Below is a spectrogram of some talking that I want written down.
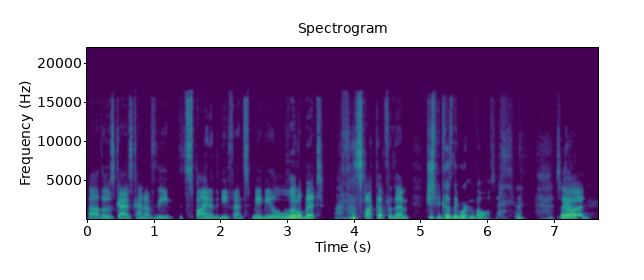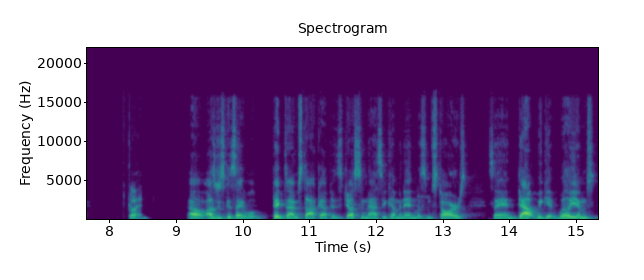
uh, those guys kind of the, the spine of the defense, maybe a little bit stock up for them just because they weren't involved. so Yeah. Go ahead. Oh, I was just gonna say, well, big time stock up is Justin Massey coming in with some stars, saying, "Doubt we get Williams.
